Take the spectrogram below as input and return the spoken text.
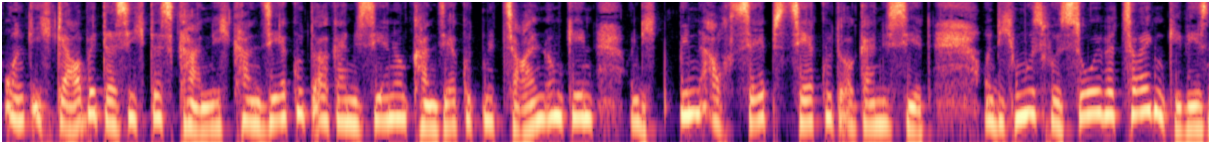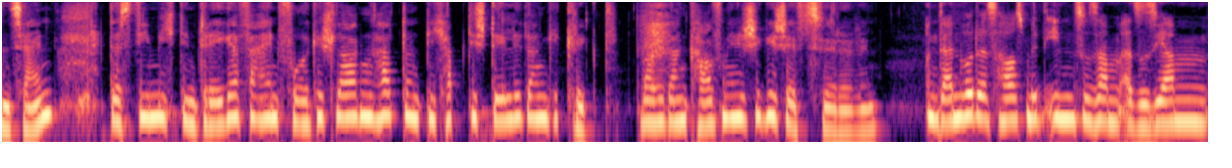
Und ich glaube, dass ich das kann. Ich kann kann sehr gut organisieren und kann sehr gut mit Zahlen umgehen und ich bin auch selbst sehr gut organisiert. Und ich muss wohl so überzeugend gewesen sein, dass die mich dem Trägerverein vorgeschlagen hat und ich habe die Stelle dann gekriegt. War dann kaufmännische Geschäftsführerin. Und dann wurde das Haus mit Ihnen zusammen, also Sie haben...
